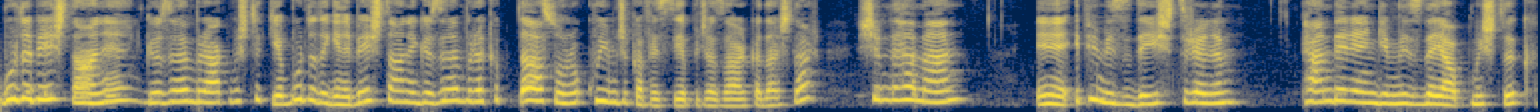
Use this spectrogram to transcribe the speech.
burada 5 tane gözleme bırakmıştık ya burada da yine 5 tane gözleme bırakıp daha sonra kuyumcu kafesi yapacağız arkadaşlar. Şimdi hemen e, ipimizi değiştirelim. Pembe rengimizde yapmıştık.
